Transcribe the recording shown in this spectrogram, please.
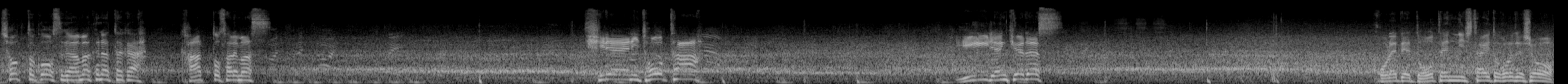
ちょっとコースが甘くなったか。カットされます。綺麗に通った。いい連携です。これで同点にしたいところでしょう。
